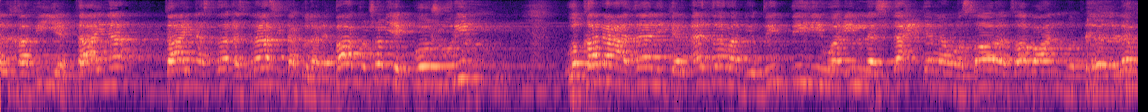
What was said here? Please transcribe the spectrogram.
el-hafije, tajna, tajna strast i tako dalje. Pa ako čovjek požuri, وقلع ذلك الأثر بضده وإلا استحكم وصار طبعا له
